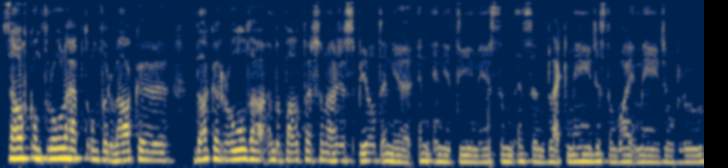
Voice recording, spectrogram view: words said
zelf controle hebt over welke, welke rol dat een bepaald personage speelt in je, in, in je team. Is het, een, is een black mage, is het een white mage, een blue,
